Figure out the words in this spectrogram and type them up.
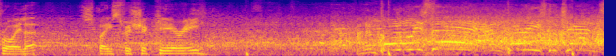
Freuler. Space for Shaqiri. And Embolo is there and buries the chance.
